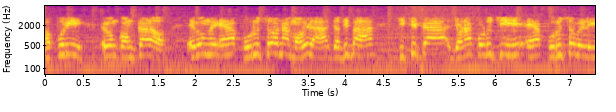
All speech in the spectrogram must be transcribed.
ଖପୁରୀ ଏବଂ କଙ୍କାଳ ଏବଂ ଏହା ପୁରୁଷ ନା ମହିଳା ଯଦି ବା କିଛିଟା ଜଣା ପଡୁଛି ଏହା ପୁରୁଷ ଭଳି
